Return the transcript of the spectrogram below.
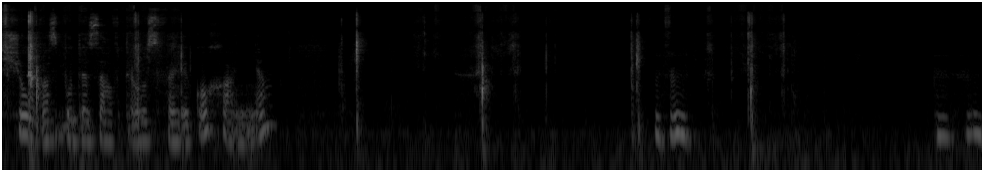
Що у вас буде завтра у сфері кохання? Угу. Угу.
